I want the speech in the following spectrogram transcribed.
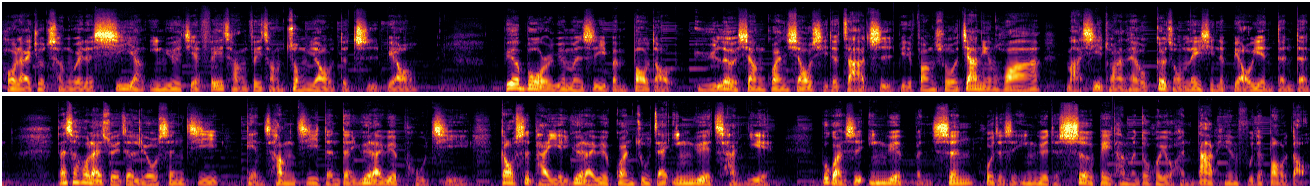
后来就成为了西洋音乐界非常非常重要的指标。Billboard 原本是一本报道娱乐相关消息的杂志，比方说嘉年华、马戏团，还有各种类型的表演等等。但是后来随着留声机、点唱机等等越来越普及，告示牌也越来越关注在音乐产业。不管是音乐本身，或者是音乐的设备，他们都会有很大篇幅的报道，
